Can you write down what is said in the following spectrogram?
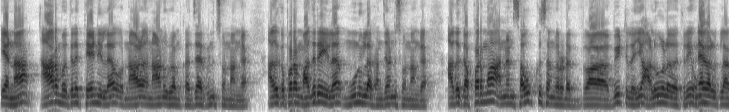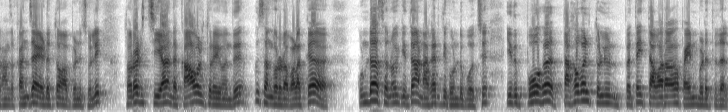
ஏன்னா ஆரம்பத்தில் தேனியில் ஒரு நாலு நானூறு கிராம் கஞ்சா இருக்குன்னு சொன்னாங்க. அதுக்கப்புறம் மதுரையில் மூணு கிலோ கஞ்சான்னு சொன்னாங்க. அதுக்கப்புறமா அண்ணன் சவுக்கு சங்கரோட வா- வீட்டிலையும் அலுவலகத்திலையும் ஒன்னேகால் கிலோ கஞ்சா- எடுத்தோம் அப்படின்னு சொல்லி தொடர்ச்சியாக இந்த காவல்துறை வந்து சங்கரோட வழக்கை குண்டாசை நோக்கி தான் நகர்த்தி கொண்டு போச்சு. இது போக தகவல் தொழில்நுட்பத்தை தவறாக பயன்படுத்துதல்.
